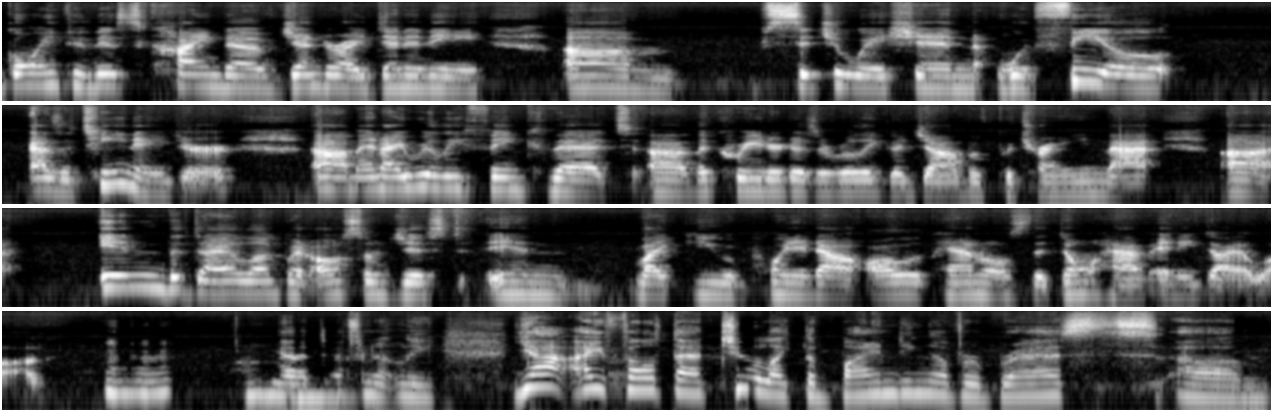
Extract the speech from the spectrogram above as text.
going through this kind of gender identity um, situation would feel as a teenager. Um, and I really think that uh, the creator does a really good job of portraying that. Uh, in the dialogue, but also just in, like you pointed out, all the panels that don't have any dialog mm-hmm. Mm-hmm. Yeah, definitely. Yeah, I felt that too, like the binding of her breasts. Um,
